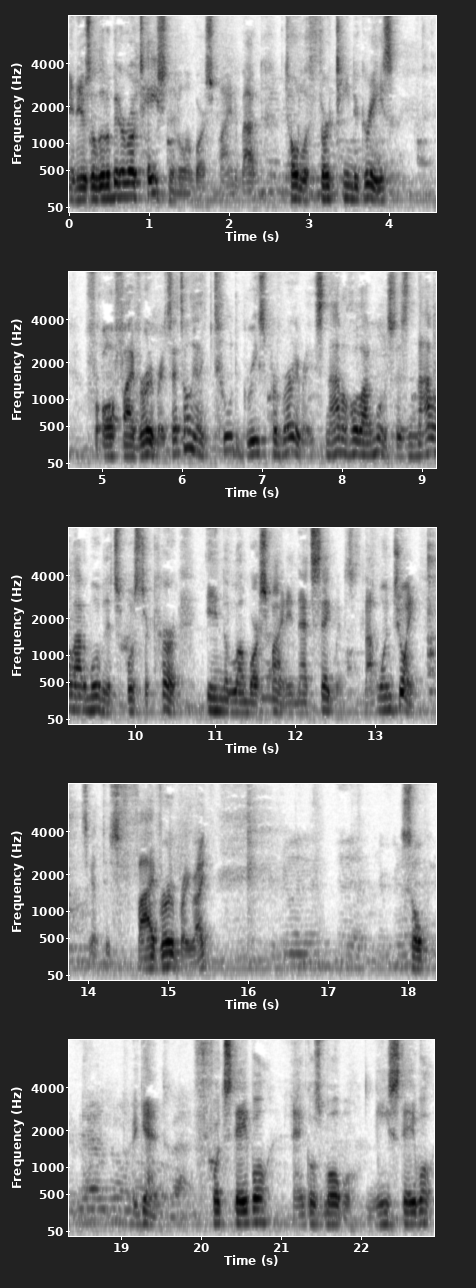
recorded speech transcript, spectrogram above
and there's a little bit of rotation in the lumbar spine, about a total of 13 degrees for all five vertebrae. That's only like two degrees per vertebrae. It's not a whole lot of movement. So there's not a lot of movement that's supposed to occur in the lumbar spine, in that segment. It's not one joint. So got there's five vertebrae, right? So again, foot stable, ankles mobile, knees stable,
